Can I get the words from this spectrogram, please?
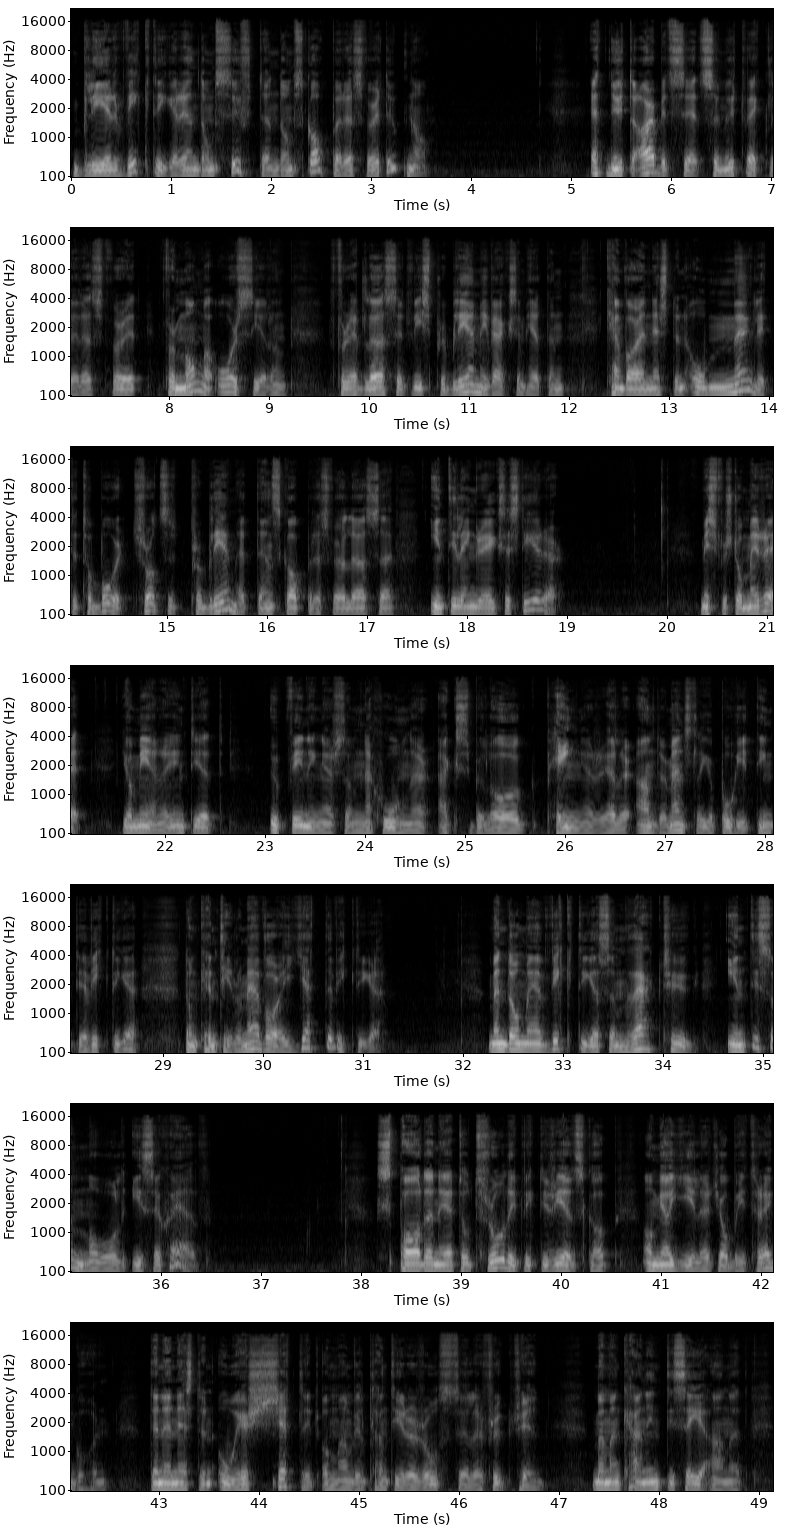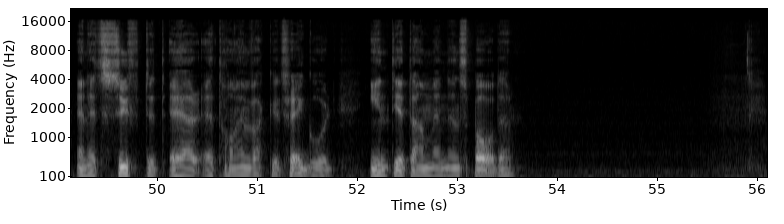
blir viktigare än de syften de skapades för att uppnå. Ett nytt arbetssätt som utvecklades för, ett, för många år sedan för att lösa ett visst problem i verksamheten kan vara nästan omöjligt att ta bort trots att problemet den skapades för att lösa inte längre existerar. Missförstå mig rätt, jag menar inte att uppfinningar som nationer, aktiebolag, pengar eller andra mänskliga påhitt inte är viktiga. De kan till och med vara jätteviktiga. Men de är viktiga som verktyg, inte som mål i sig själv. Spaden är ett otroligt viktigt redskap om jag gillar att jobba i trädgården. Den är nästan oersättlig om man vill plantera ros eller fruktträd. Men man kan inte säga annat än att syftet är att ha en vacker trädgård, inte att använda en spade.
